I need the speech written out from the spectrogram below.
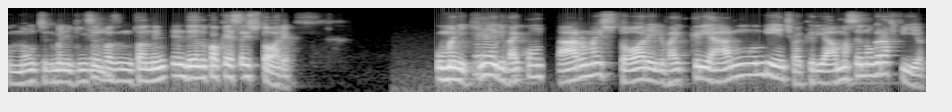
Um monte de manequim, Sim. você não está nem entendendo qual é essa história. O manequim é. ele vai contar uma história, ele vai criar um ambiente, vai criar uma cenografia.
